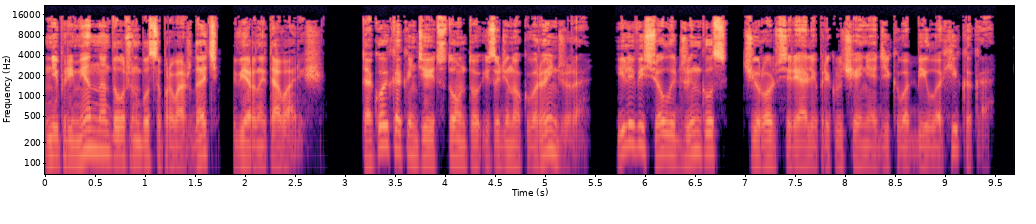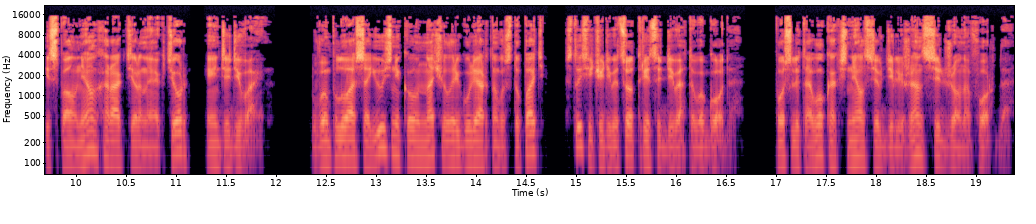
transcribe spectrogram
непременно должен был сопровождать верный товарищ. Такой, как индеец Тонто из «Одинокого рейнджера» или веселый Джинглс, чью роль в сериале «Приключения дикого Билла Хикока» исполнял характерный актер Энди Дивайн. В амплуа союзника он начал регулярно выступать с 1939 года, после того, как снялся в дилижансе Джона Форда.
